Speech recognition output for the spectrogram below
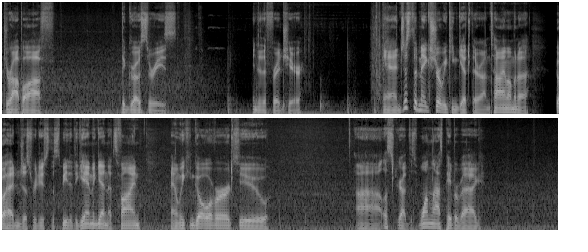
drop off the groceries into the fridge here. And just to make sure we can get there on time, I'm going to go ahead and just reduce the speed of the game again. That's fine. And we can go over to... Uh, let's grab this one last paper bag.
